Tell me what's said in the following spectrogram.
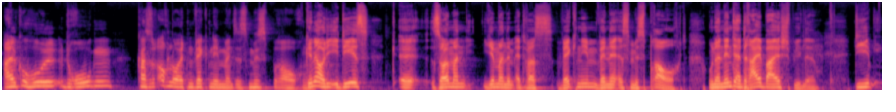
Alkohol, Drogen, kannst du doch auch Leuten wegnehmen, wenn sie es missbrauchen. Genau, die Idee ist, äh, soll man jemandem etwas wegnehmen, wenn er es missbraucht? Und dann nennt er drei Beispiele, die Die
